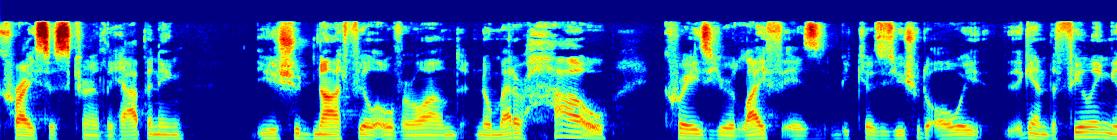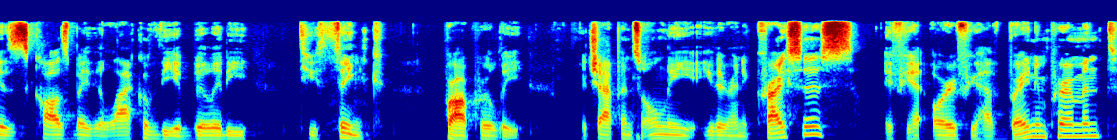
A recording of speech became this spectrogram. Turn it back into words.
crisis currently happening, you should not feel overwhelmed no matter how crazy your life is because you should always again the feeling is caused by the lack of the ability to think properly which happens only either in a crisis if you or if you have brain impairment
